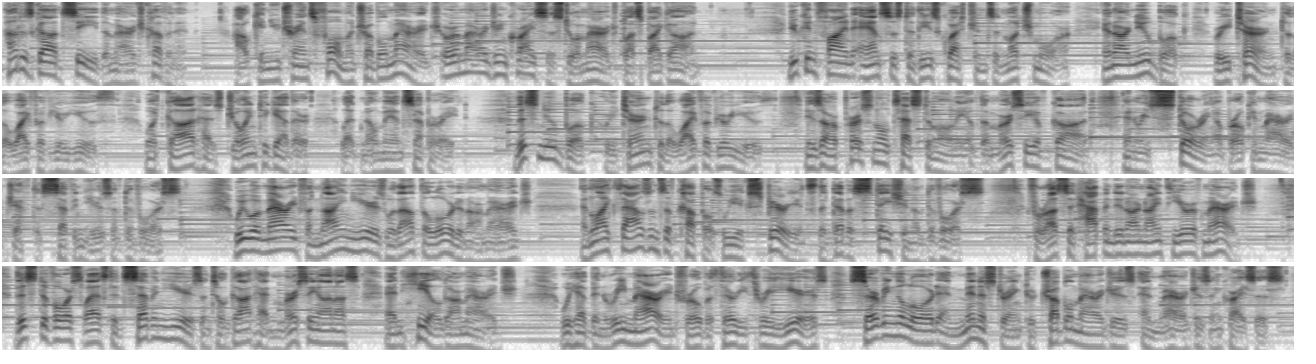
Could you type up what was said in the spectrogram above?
How does God see the marriage covenant? How can you transform a troubled marriage or a marriage in crisis to a marriage blessed by God? You can find answers to these questions and much more in our new book, Return to the Wife of Your Youth What God Has Joined Together, Let No Man Separate. This new book, Return to the Wife of Your Youth, is our personal testimony of the mercy of God in restoring a broken marriage after seven years of divorce. We were married for nine years without the Lord in our marriage, and like thousands of couples, we experienced the devastation of divorce. For us, it happened in our ninth year of marriage. This divorce lasted seven years until God had mercy on us and healed our marriage. We have been remarried for over 33 years, serving the Lord and ministering to troubled marriages and marriages in crisis.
